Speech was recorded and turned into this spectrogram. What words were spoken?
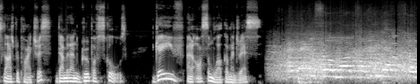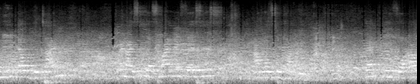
Slash proprietress, Damiland Group of Schools, gave an awesome welcome address. I thank you so much for being there for me all the time. When I see your smiling faces, I'm also happy. Thank you for how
